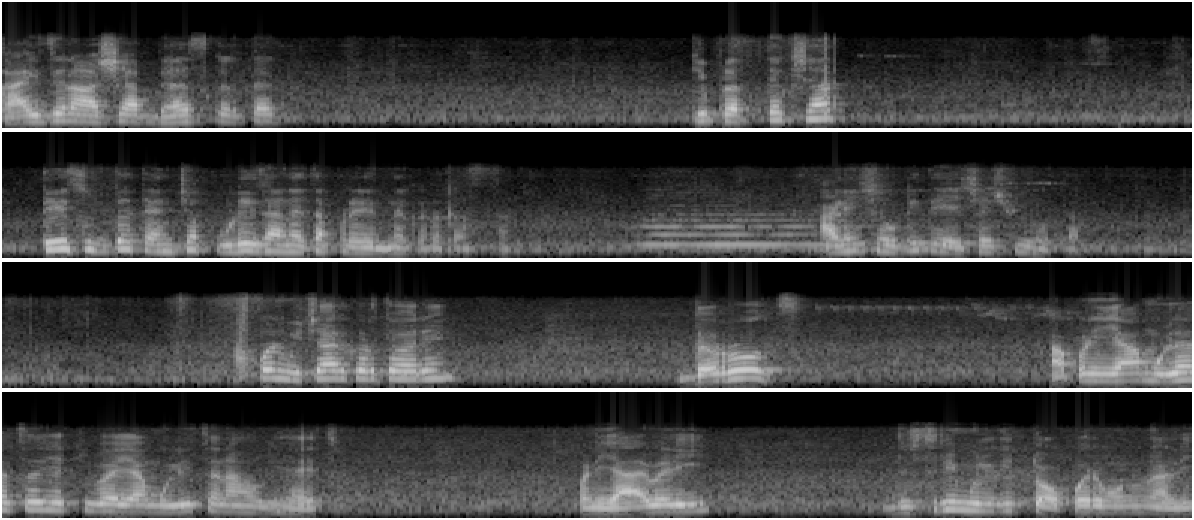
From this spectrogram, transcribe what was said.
काही जण असे अभ्यास करतात की प्रत्यक्षात ते सुद्धा त्यांच्या पुढे जाण्याचा प्रयत्न करत असतात. आणि शेवटी ते यशस्वी होतात. आपण विचार करतो अरे दररोज आपण या मुलाचं या किंवा या मुलीचं नाव घ्यायचं. पण यावेळी दुसरी मुलगी टॉपर म्हणून आली.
